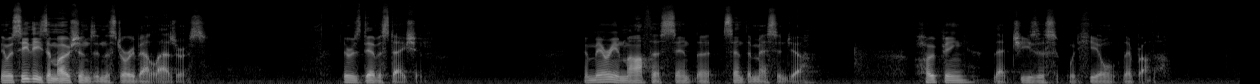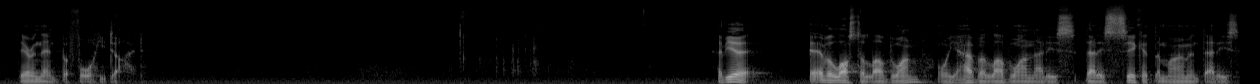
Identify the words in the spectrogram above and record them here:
Now, we see these emotions in the story about Lazarus. There is devastation. And Mary and Martha sent the, sent the messenger, hoping that Jesus would heal their brother there and then before he died. Have you ever lost a loved one, or you have a loved one that is, that is sick at the moment, that is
